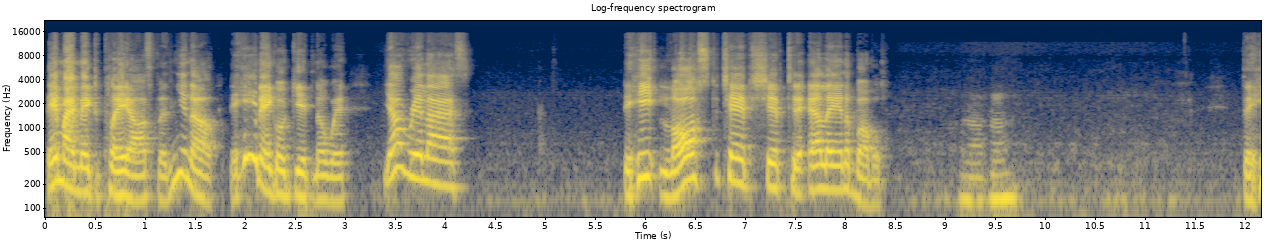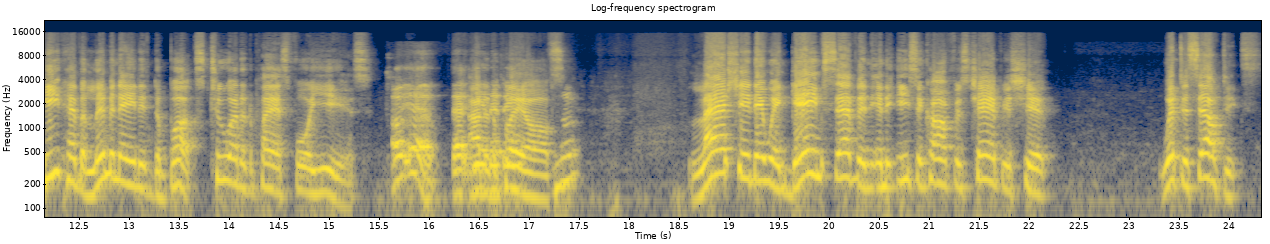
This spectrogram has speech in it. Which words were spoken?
they might make the playoffs, but you know, the Heat ain't gonna get nowhere. Y'all realize the Heat lost the championship to the LA in a bubble. Mhm. The Heat have eliminated the Bucks two out of the past four years. Oh yeah, that out year of the playoffs. Mhm. Last year they went game seven in the Eastern Conference Championship with the Celtics.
